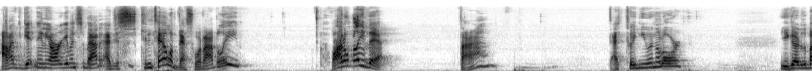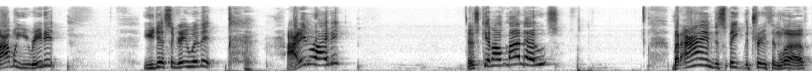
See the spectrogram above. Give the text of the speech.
I don't have to get in any arguments about it. I just can tell them that's what I believe. Well, I don't believe that. Fine. That's between you and the Lord. You go to the Bible, you read it. You disagree with it. I didn't write it. Let's get off my nose. But I am to speak the truth in love,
